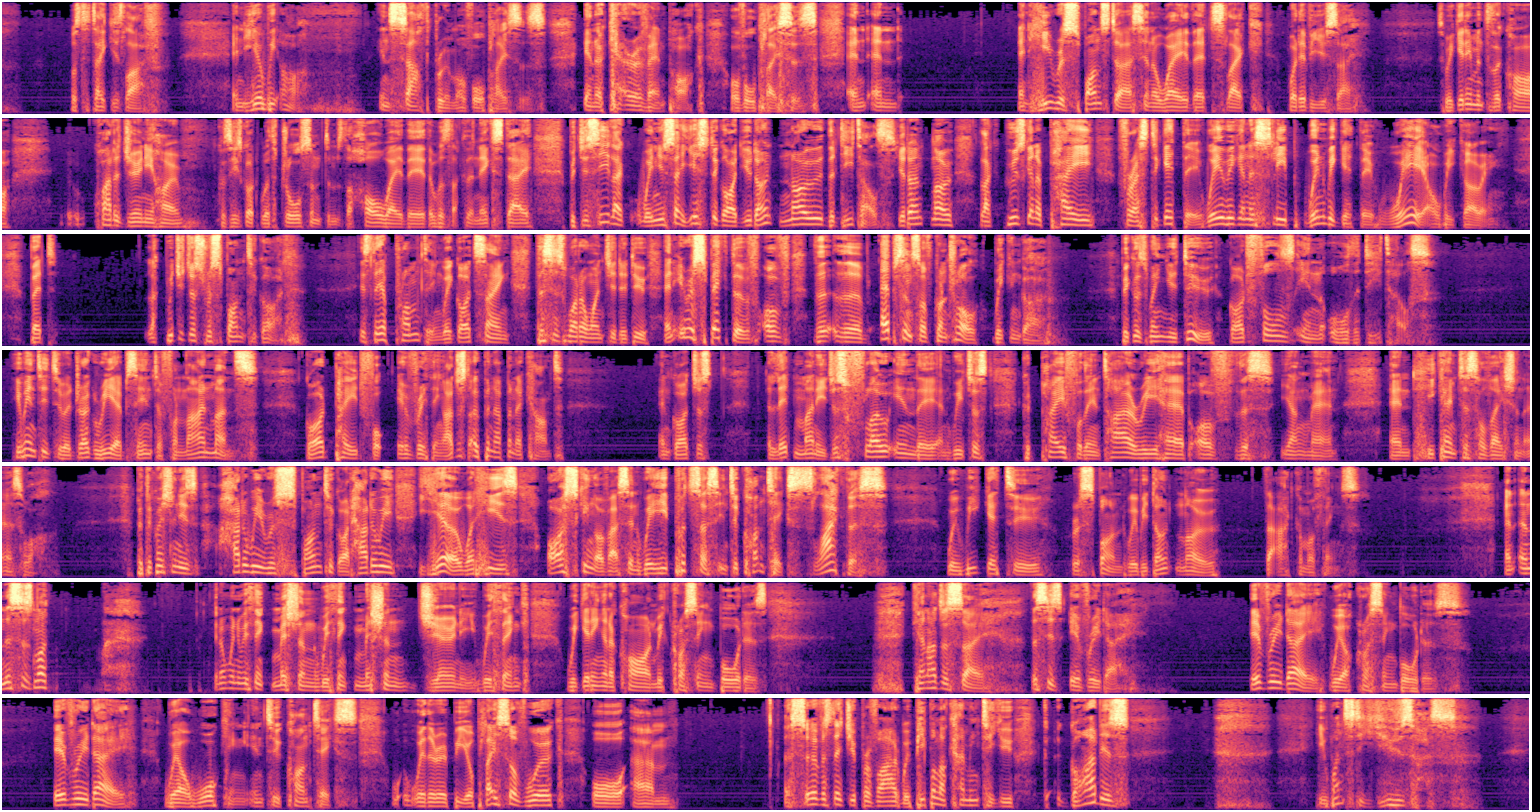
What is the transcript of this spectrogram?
was to take his life. And here we are in Southbroom of all places, in a caravan park of all places. And, and, and he responds to us in a way that's like, whatever you say. So we get him into the car quite a journey home because he's got withdrawal symptoms the whole way there. There was like the next day. But you see, like when you say yes to God, you don't know the details. You don't know like who's going to pay for us to get there, where are we're going to sleep when we get there, where are we going? But like, would you just respond to God? Is there prompting where God's saying, this is what I want you to do? And irrespective of the, the absence of control, we can go. Because when you do, God fills in all the details. He went into a drug rehab center for nine months. God paid for everything. I just opened up an account and God just let money just flow in there and we just could pay for the entire rehab of this young man. And he came to salvation as well. But the question is, how do we respond to God? How do we hear what He's asking of us and where He puts us into contexts like this, where we get to respond, where we don't know the outcome of things? And, and this is not, you know, when we think mission, we think mission journey. We think we're getting in a car and we're crossing borders. Can I just say, this is every day. Every day we are crossing borders. Every day we are walking into contexts, whether it be your place of work or um, a service that you provide where people are coming to you. God is he wants to use us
